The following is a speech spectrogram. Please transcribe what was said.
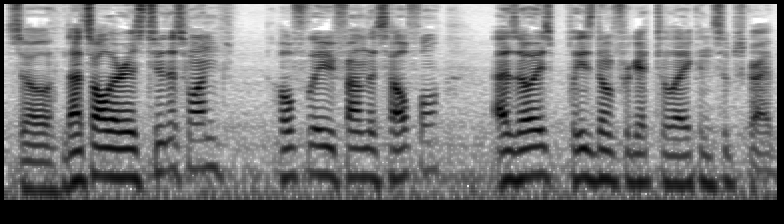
So that's all there is to this one. Hopefully you found this helpful. As always, please don't forget to like and subscribe.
